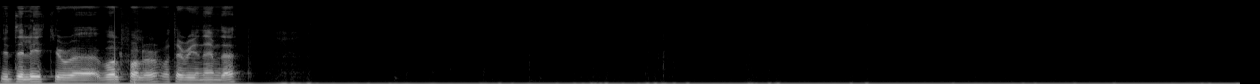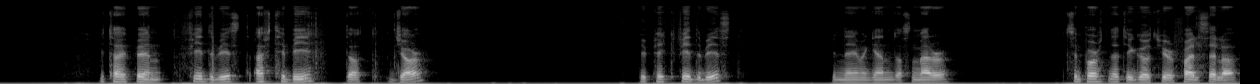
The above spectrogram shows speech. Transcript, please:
You delete your uh, folder, whatever you name that. You type in feedthebeast ftb.jar you pick feedthebeast your name again doesn't matter. It's important that you go to your file FileZilla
